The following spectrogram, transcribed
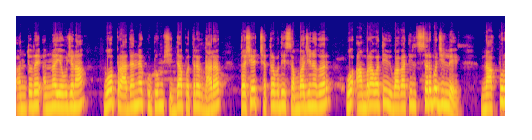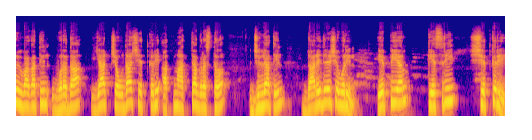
अंत्योदय अन्न योजना व प्राधान्य कुटुंब सिद्धापत्रक धारक तसेच छत्रपती संभाजीनगर व अमरावती विभागातील सर्व जिल्हे नागपूर विभागातील वर्धा या चौदा शेतकरी आत्महत्याग्रस्त जिल्ह्यातील दारिद्र्यशेवरील ए पी एल केसरी शेतकरी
